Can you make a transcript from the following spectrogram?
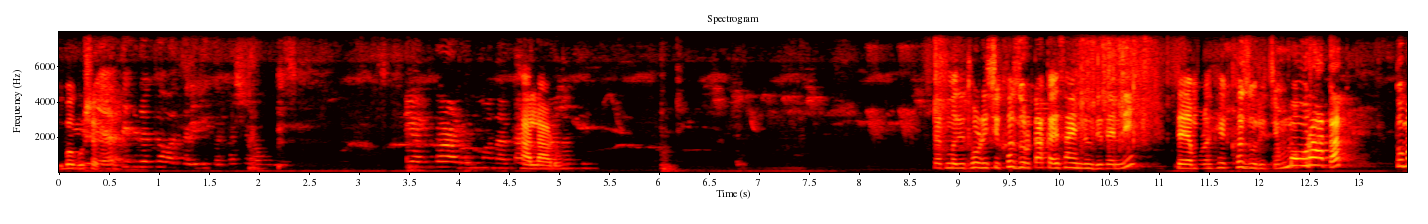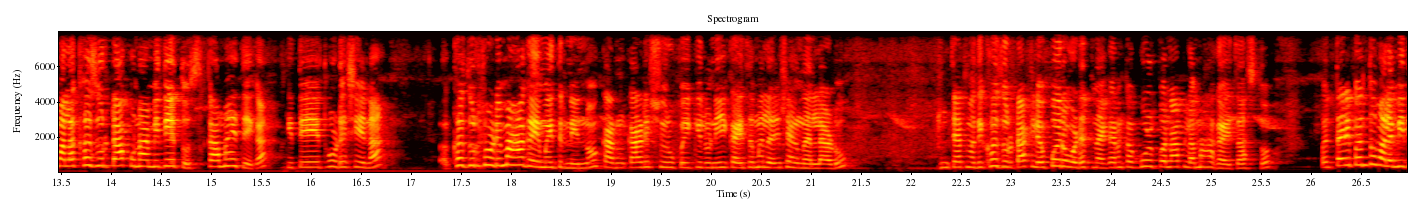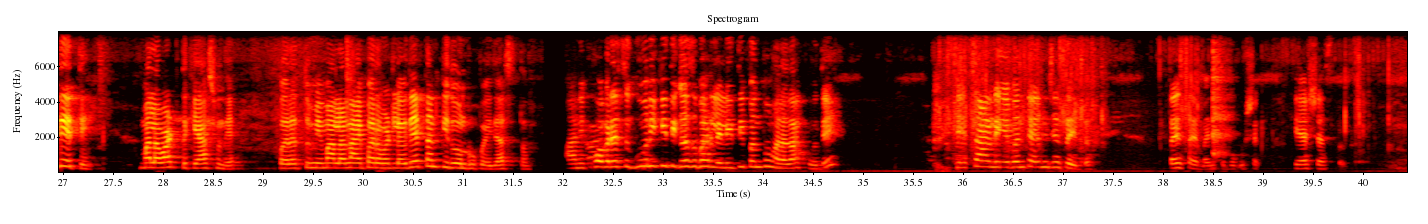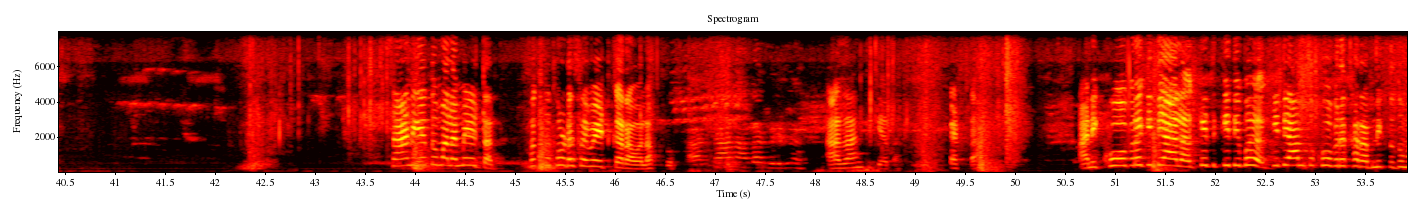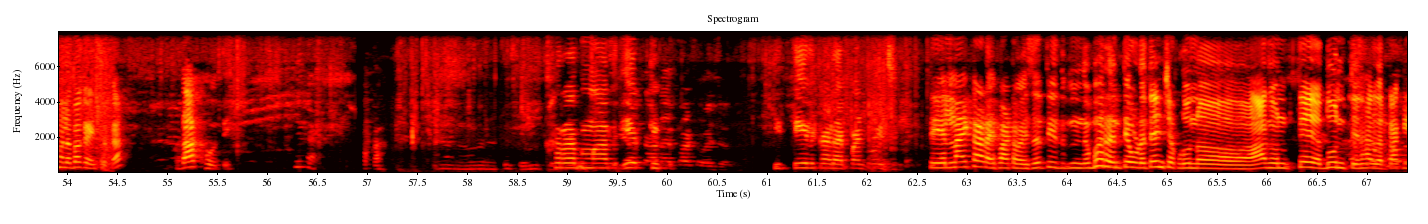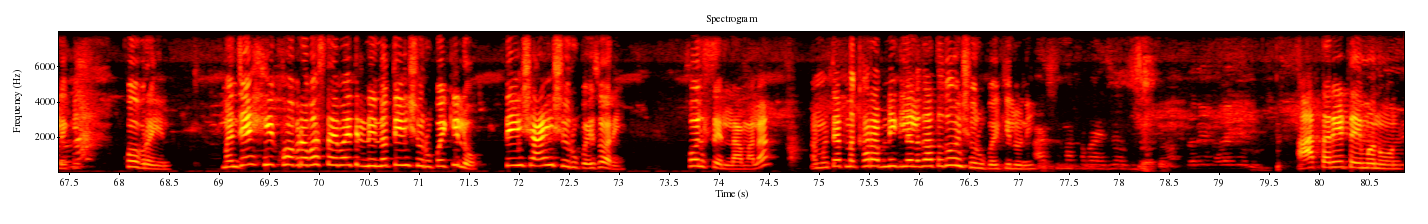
बघू शकता. हा लाडू. त्यातमध्ये थोडीशी खजूर टाकायला सांगितली होती त्यांनी. त्यामुळे हे खजुरीचे मऊ राहतात. तुम्हाला खजूर टाकून आम्ही देतोच. का माहिती आहे का? की ते थोडेसे ना खजूर थोडी महाग आहे मैत्रिणींनो कारण का अडीचशे रुपये किलोने विकायचं म्हणलं शेंगदाणा लाडू. त्यातमध्ये खजूर टाकल्यावर परवडत नाही कारण का गुळ पण आपला महागायचा असतो. पण तरी पण तुम्हाला मी देते. मला वाटतं की असू द्या. परत तुम्ही मला नाही परवडल्यावर देता की दोन रुपये जास्त. आणि खोबऱ्याचं गुणी किती गज भरलेली ती पण तुम्हाला दाखवते. हे सांडगे पण त्यांच्याच येतं ताई साहेबांचं बघू शकता. हे असे असतात. सांडगे तुम्हाला मिळतात. फक्त थोडासा वेट करावा लागतो. आज आणते की आता. कट्टा आणि खोबरं किती आलं किती किती भ किती आमचं खोबरं खराब निघतं तुम्हाला बघायचं का? दाखवते. ठीक आहे. का? खराब माल एक तेल काढाय पाठवायचं. तेल नाही काढाय पाठवायचं. ते भरण तेवढं त्यांच्याकडून अजून ते दोन तीन हजार टाकले की खोबरं येईन. म्हणजे ही खोबरं बसतंय मैत्रिणीनं तीनशे रुपये किलो. तीनशे ऐंशी रुपये सॉरी होलसेलला आम्हाला. आणि मग त्यातनं खराब निघलेलं जातं दोनशे रुपये किलोनी. असं नका बाई जाऊ. आता रेट आहे म्हणून.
